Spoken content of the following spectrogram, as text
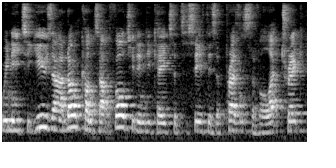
we need to use our non-contact voltage indicator to see if there's a presence of electric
